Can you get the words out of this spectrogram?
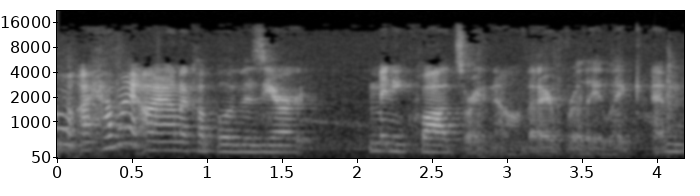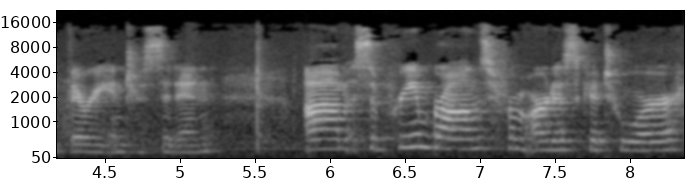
I have my eye on a couple of Viseart mini quads right now that I really like, am very interested in. Um, Supreme Bronze from Artist Couture.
